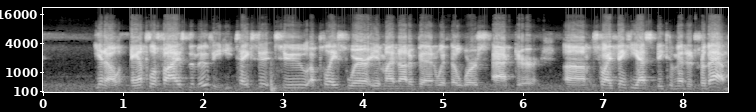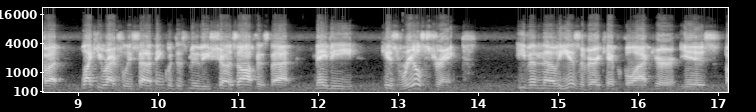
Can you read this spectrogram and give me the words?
you know, amplifies the movie. He takes it to a place where it might not have been with a worse actor. Um, so I think he has to be commended for that. But like you rightfully said, I think what this movie shows off is that maybe his real strength, even though he is a very capable actor, is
